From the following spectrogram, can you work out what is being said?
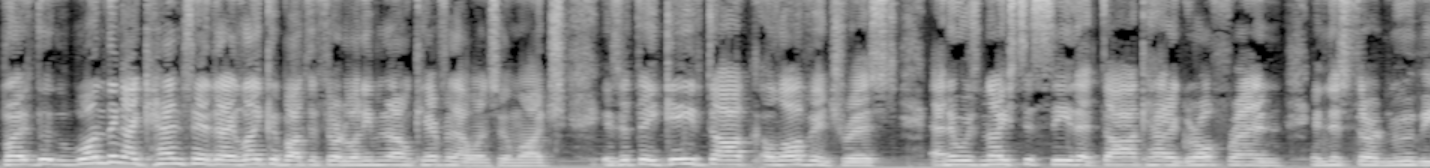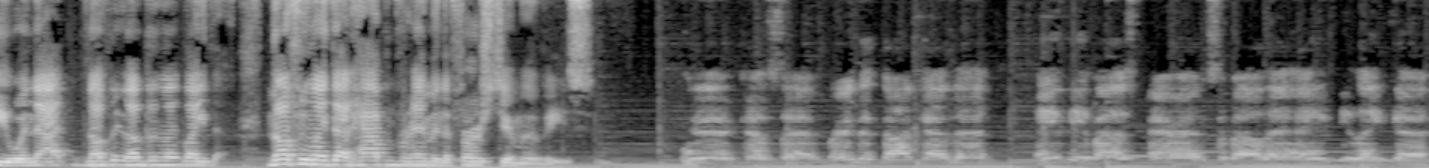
But the one thing I can say that I like about the third one, even though I don't care for that one so much, is that they gave Doc a love interest, and it was nice to see that Doc had a girlfriend in this third movie when that nothing, nothing like nothing like that happened for him in the first two movies. Yeah, because uh, where the doc had uh, anything about his parents, about uh, anything like uh,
